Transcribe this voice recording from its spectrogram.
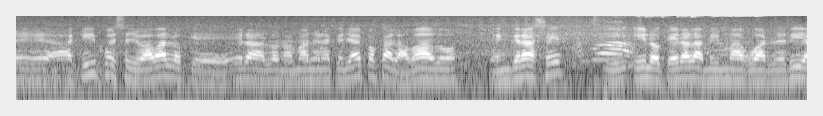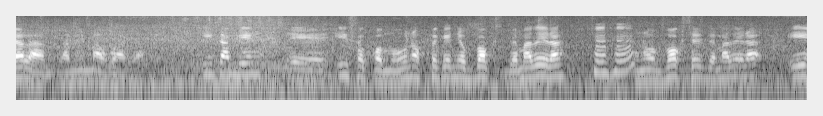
Eh, aquí pues se llevaba lo que era lo normal en aquella época, lavado, engrase y, y lo que era la misma guardería, la, misma guarda. Y también eh, hizo como unos pequeños box de madera, unos boxes de madera y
